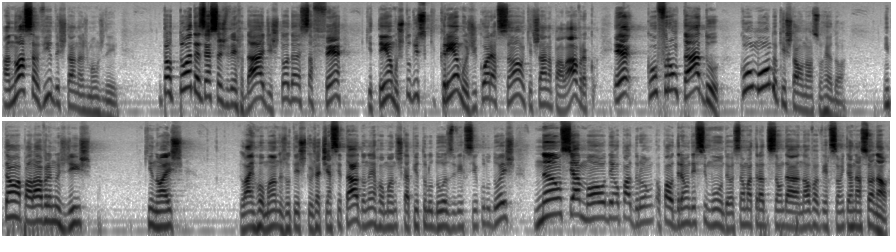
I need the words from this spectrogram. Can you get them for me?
A nossa vida está nas mãos dele. Então, todas essas verdades, toda essa fé que temos, tudo isso que cremos de coração, que está na palavra, é confrontado com o mundo que está ao nosso redor. Então, a palavra nos diz que nós lá em Romanos, no texto que eu já tinha citado, né? Romanos capítulo 12, versículo 2, não se amoldem ao padrão, ao padrão desse mundo. Essa é uma tradução da nova versão internacional.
